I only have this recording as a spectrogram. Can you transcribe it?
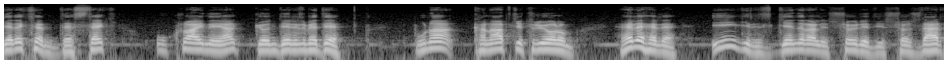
Gereken destek Ukrayna'ya gönderilmedi. Buna kanaat getiriyorum. Hele hele İngiliz generalin söylediği sözler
